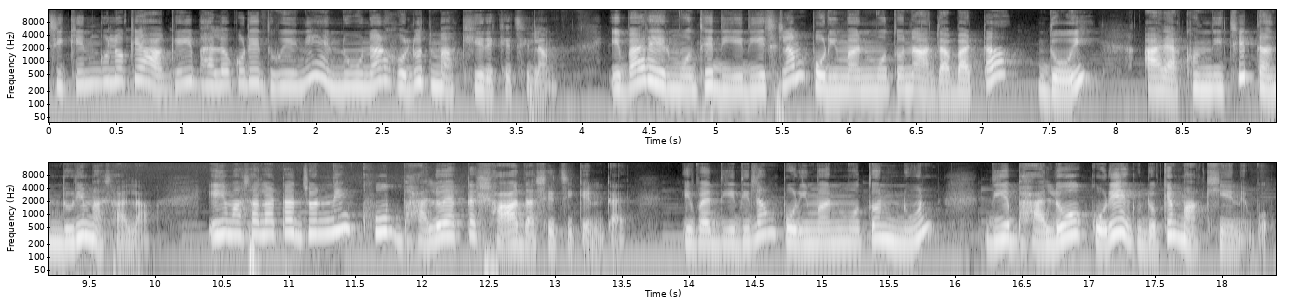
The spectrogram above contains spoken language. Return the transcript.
চিকেনগুলোকে আগেই ভালো করে ধুয়ে নিয়ে নুন আর হলুদ মাখিয়ে রেখেছিলাম। এবার এর মধ্যে দিয়ে দিয়েছিলাম পরিমাণ মতন আদা বাটা, দই আর এখন দিচ্ছি তন্দুরি মশালা। এই মশালাটার জন্যেই খুব ভালো একটা স্বাদ আসে চিকেনটায়। এবার দিয়ে দিলাম পরিমাণ মতন নুন, দিয়ে ভালো করে এগুলোকে মাখিয়ে নেব।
